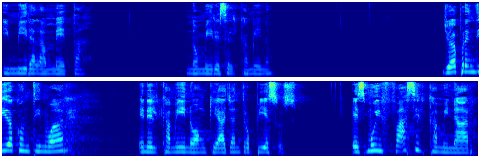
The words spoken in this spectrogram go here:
Y mira la meta. No mires el camino. Yo he aprendido a continuar en el camino, aunque hayan tropiezos. Es muy fácil caminar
